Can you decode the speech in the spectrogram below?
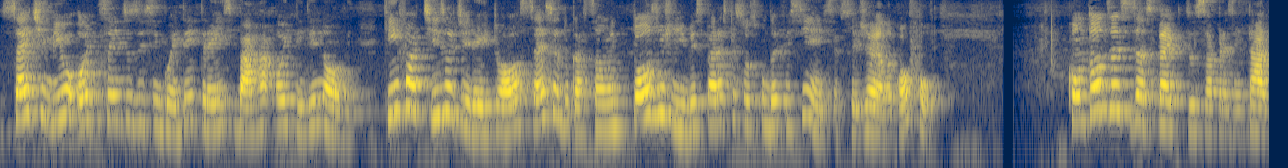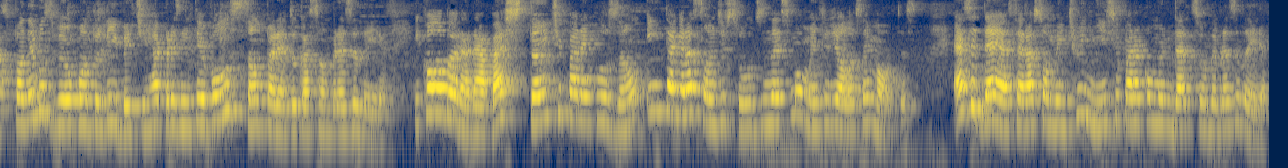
7.853-89, que enfatiza o direito ao acesso à educação em todos os níveis para as pessoas com deficiência, seja ela qual for. Com todos esses aspectos apresentados, podemos ver o quanto Liberty representa evolução para a educação brasileira e colaborará bastante para a inclusão e integração de surdos nesse momento de aulas remotas. Essa ideia será somente o início para a comunidade surda brasileira.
